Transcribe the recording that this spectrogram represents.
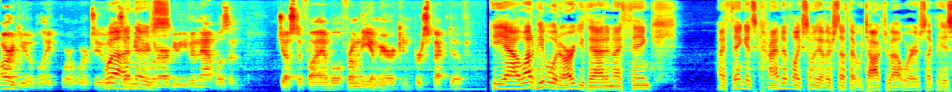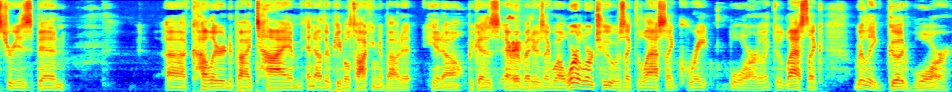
arguably World War II. Well, and some and people would argue even that wasn't justifiable from the American perspective. Yeah, a lot of people would argue that, and I think, I think it's kind of like some of the other stuff that we talked about, where it's like the history has been uh, colored by time and other people talking about it. You know, because everybody was like, "Well, World War II was like the last like great war, like the last like really good war."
